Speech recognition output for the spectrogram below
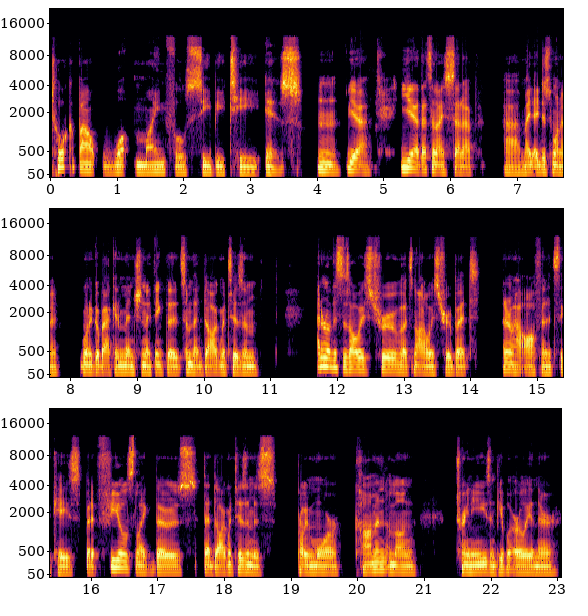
Talk about what mindful CBT is. Mm, yeah, yeah, that's a nice setup. Um, I, I, just want to want to go back and mention. I think that some of that dogmatism. I don't know if this is always true. It's not always true, but I don't know how often it's the case. But it feels like those that dogmatism is probably more common among trainees and people early in their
